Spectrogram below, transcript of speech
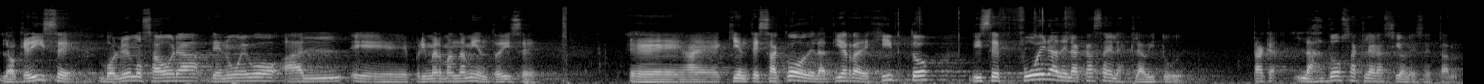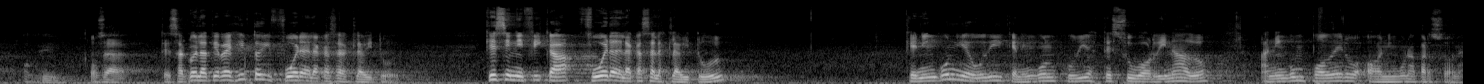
lo que dice, volvemos ahora de nuevo al eh, primer mandamiento, dice, eh, eh, quien te sacó de la tierra de Egipto, dice, fuera de la casa de la esclavitud. Las dos aclaraciones están. O sea, te sacó de la tierra de Egipto y fuera de la casa de la esclavitud. ¿Qué significa fuera de la casa de la esclavitud? Que ningún yehudí, que ningún judío esté subordinado a ningún poder o a ninguna persona.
